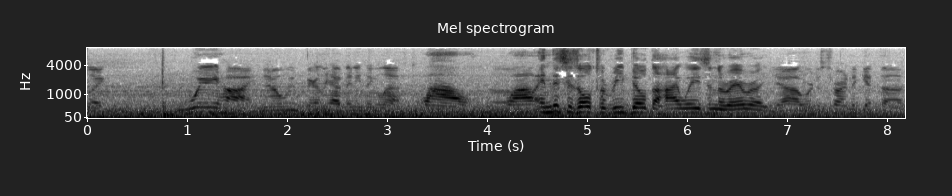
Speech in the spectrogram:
like way high. Now we barely have anything left. Wow. Wow. And this is all to rebuild the highways and the railroad. Yeah, we're just trying to get the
